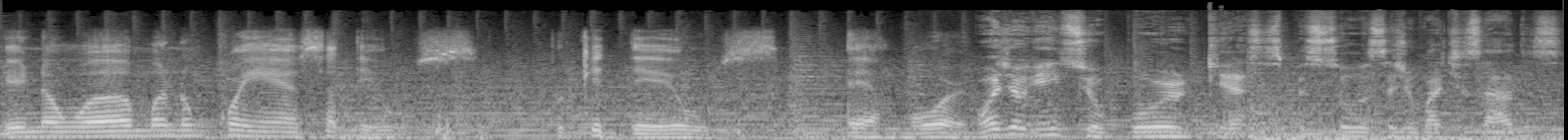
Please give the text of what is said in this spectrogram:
Quem não ama não conhece a Deus, porque Deus é amor. Pode alguém se opor que essas pessoas sejam batizadas?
